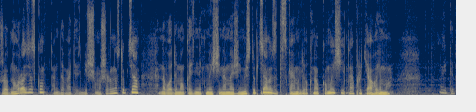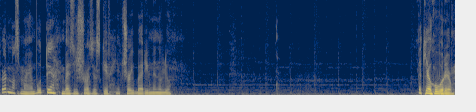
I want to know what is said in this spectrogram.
жодного розв'язку. Так, давайте збільшимо ширину ступця. Наводимо вказівник миші на межі між ступцями, затискаємо ліву кнопку миші та протягуємо. Ну і тепер у нас має бути безліч розв'язків, якщо і b рівне 0. Як я говорив,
